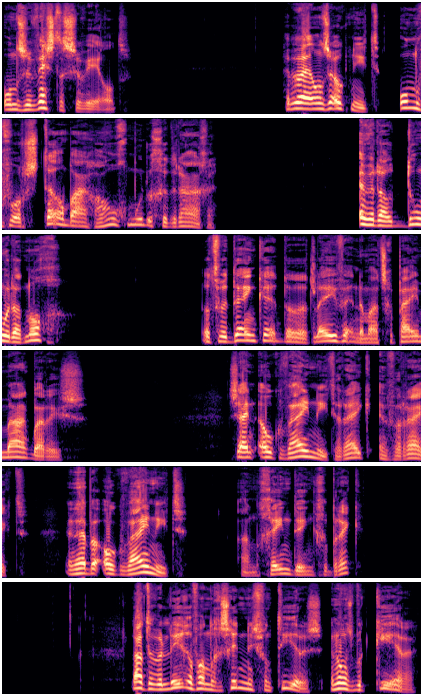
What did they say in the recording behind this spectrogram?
onze westerse wereld. Hebben wij ons ook niet onvoorstelbaar hoogmoedig gedragen? En doen we dat nog? Dat we denken dat het leven en de maatschappij maakbaar is. Zijn ook wij niet rijk en verrijkt? En hebben ook wij niet aan geen ding gebrek? Laten we leren van de geschiedenis van Tyrus en ons bekeren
